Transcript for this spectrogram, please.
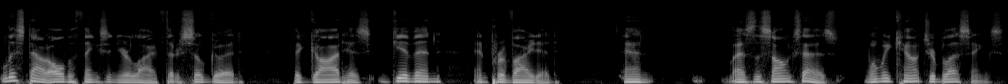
list out all the things in your life that are so good that God has given and provided. And as the song says, when we count your blessings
